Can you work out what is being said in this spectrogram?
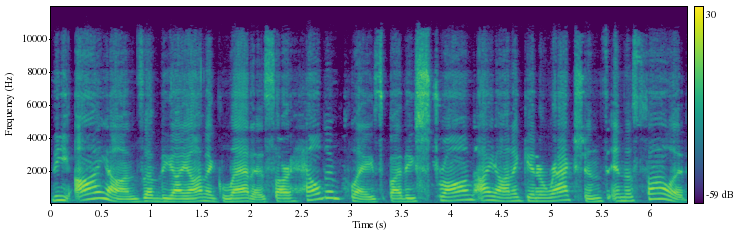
The ions of the ionic lattice are held in place by the strong ionic interactions in the solid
